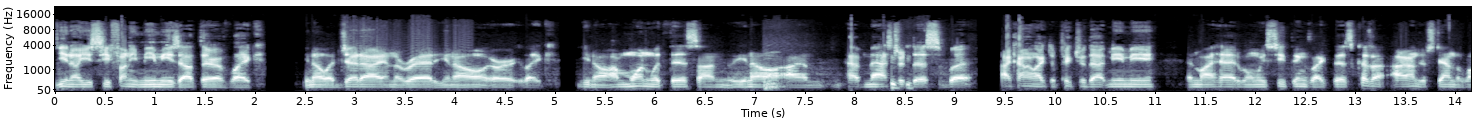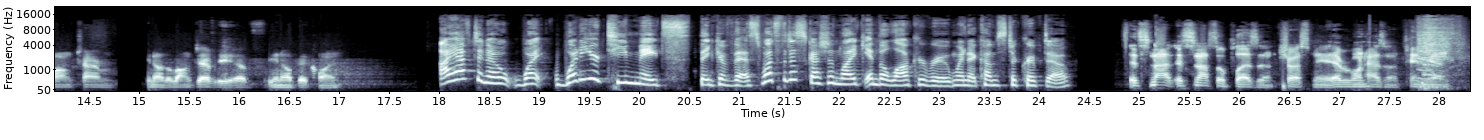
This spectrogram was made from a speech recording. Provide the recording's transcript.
You know, you see funny memes out there of like, you know, a Jedi in the red, you know, or like, you know, I'm one with this. I'm, you know, I have mastered this. But I kind of like to picture that meme in my head when we see things like this because I, I understand the long term, you know, the longevity of, you know, Bitcoin. I have to know what what do your teammates think of this? What's the discussion like in the locker room when it comes to crypto? it's not it's not so pleasant trust me everyone has an opinion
